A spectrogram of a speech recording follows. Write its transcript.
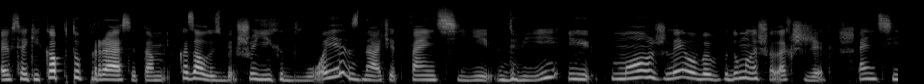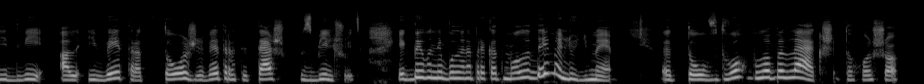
Е, Всякі каптопреси там. Казалось би, що їх двоє, значить, пенсії дві, і можливо, ви подумали, що легше жити. Пенсії дві, але і витрат теж, витрати теж збільшуються. Якби вони були, наприклад, молодими людьми, е, то вдвох було би легше, того що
